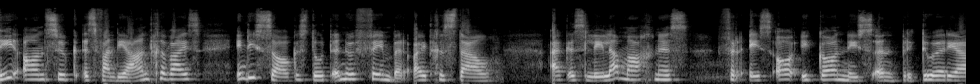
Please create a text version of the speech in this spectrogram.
Die aansoek is van die hand gewys en die saak is tot in November uitgestel. Ek is Lila Magnus vir SAIK nuus in Pretoria.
